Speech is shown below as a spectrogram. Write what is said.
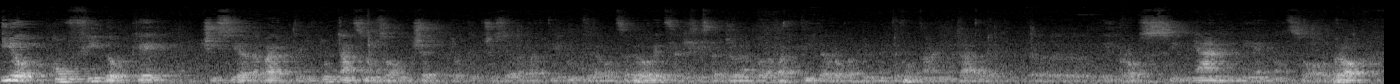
Io confido che ci sia da parte di tutti, anzi non sono certo che ci sia da parte di tutti la consapevolezza che si sta giocando la partita probabilmente fondamentale eh, dei prossimi anni e non solo, però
